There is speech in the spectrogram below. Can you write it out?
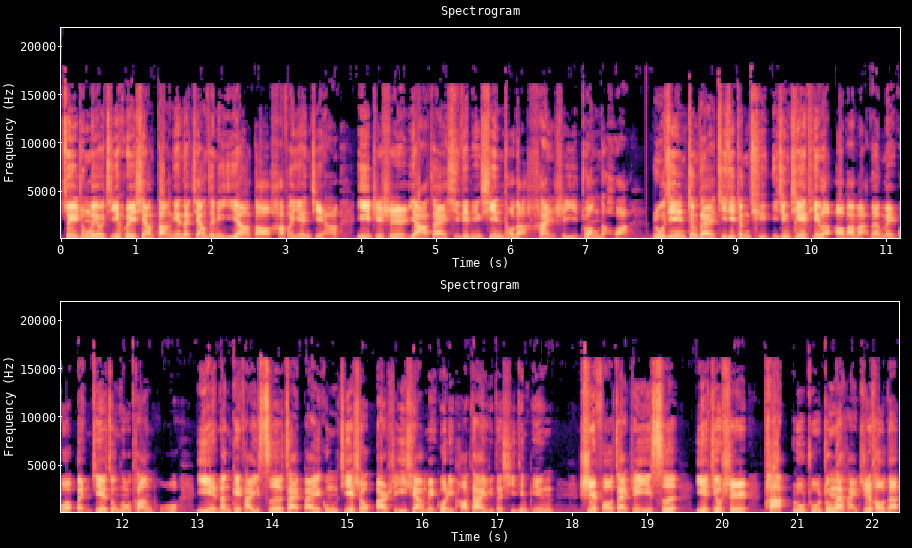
最终没有机会像当年的江泽民一样到哈佛演讲，一直是压在习近平心头的汉室一桩的话。如今正在积极争取，已经接替了奥巴马的美国本届总统特朗普，也能给他一次在白宫接受二十一项美国礼炮待遇的习近平，是否在这一次，也就是他入主中南海之后的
